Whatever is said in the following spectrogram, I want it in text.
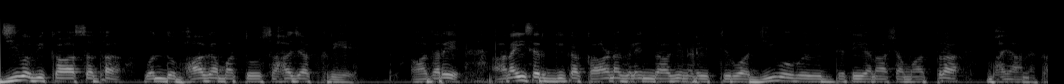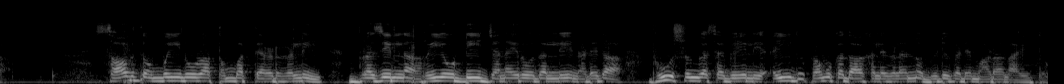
ಜೀವ ವಿಕಾಸದ ಒಂದು ಭಾಗ ಮತ್ತು ಸಹಜ ಕ್ರಿಯೆ. ಆದರೆ ಅನೈಸರ್ಗಿಕ ಕಾರಣಗಳಿಂದಾಗಿ ನಡೆಯುತ್ತಿರುವ ಜೀವ ವೈವಿಧ್ಯತೆಯ ನಾಶ ಮಾತ್ರ ಭಯಾನಕ. ಸಾವಿರದ ಒಂಬೈನೂರ ತೊಂಬತ್ತೆರಡರಲ್ಲಿ ಬ್ರೆಜಿಲ್ನ ರಿಯೋ ಡಿ ಜನೈರೋದಲ್ಲಿ ನಡೆದ ಭೂ ಸಭೆಯಲ್ಲಿ ಐದು ಪ್ರಮುಖ ದಾಖಲೆಗಳನ್ನು ಬಿಡುಗಡೆ ಮಾಡಲಾಯಿತು.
